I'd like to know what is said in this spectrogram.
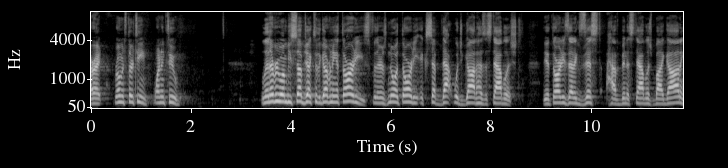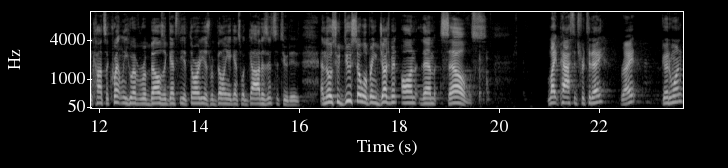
All right, Romans 13, 1 and 2. Let everyone be subject to the governing authorities, for there is no authority except that which God has established. The authorities that exist have been established by God, and consequently, whoever rebels against the authority is rebelling against what God has instituted. And those who do so will bring judgment on themselves. Light passage for today, right? Good one.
